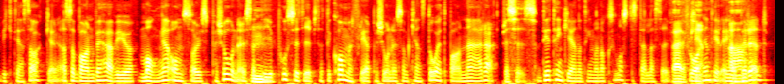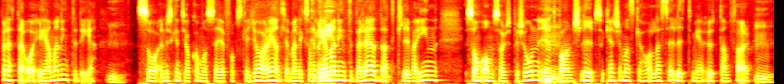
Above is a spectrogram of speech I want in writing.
viktiga saker. Alltså barn behöver ju många omsorgspersoner så mm. det är ju mm. positivt att det kommer fler personer som kan stå ett barn nära. Precis. Det tänker jag är någonting man också måste ställa sig Verkligen. frågan till. Är jag ja. beredd på detta? Och är man inte det mm. Så, nu ska inte jag komma och säga vad folk ska göra egentligen, men, liksom, Nej, men är det... man inte beredd att kliva in som omsorgsperson mm. i ett mm. barns liv så kanske man ska hålla sig lite mer utanför. Mm.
